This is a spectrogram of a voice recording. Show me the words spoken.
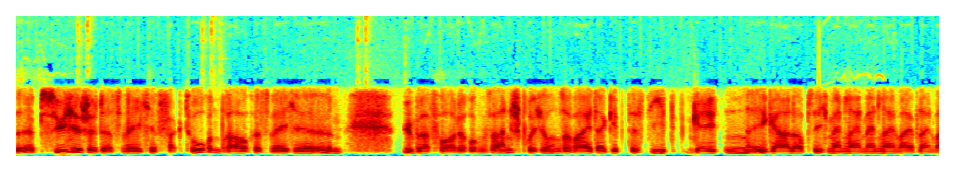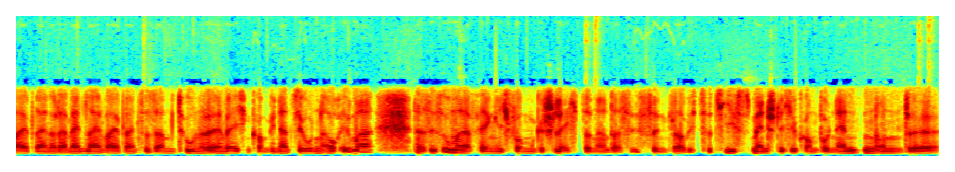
äh, Psychische, das welche Faktoren braucht es, welche ähm, Überforderungsansprüche und so weiter gibt es, die gelten, egal ob sich Männlein, Männlein, Weiblein, Weiblein oder Männlein, Weiblein zusammentun oder in welchen Kombinationen auch immer. Das ist unabhängig vom Geschlecht, sondern das ist, sind, glaube ich, zutiefst menschliche Komponenten und, äh,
